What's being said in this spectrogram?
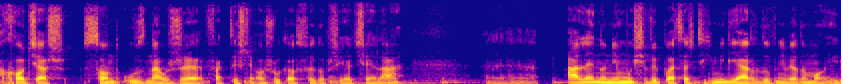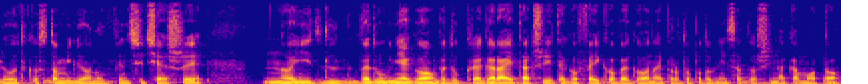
chociaż sąd uznał, że faktycznie oszukał swojego przyjaciela, e, ale no nie musi wypłacać tych miliardów, nie wiadomo ilu, tylko 100 milionów, więc się cieszy. No i według niego, według Craiga Wrighta, czyli tego fejkowego, najprawdopodobniej Satoshi Nakamoto,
